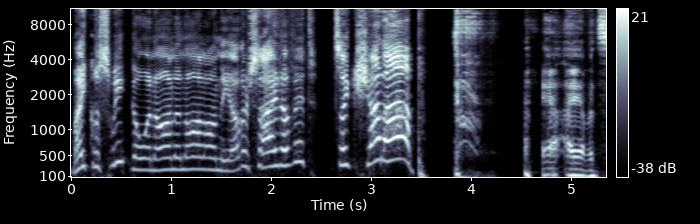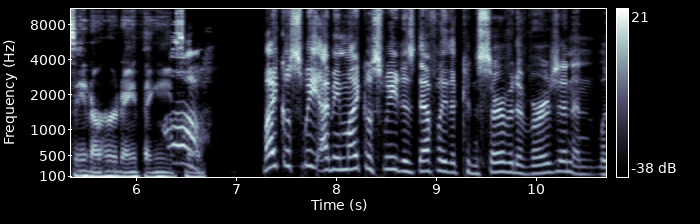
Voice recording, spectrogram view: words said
Michael Sweet going on and on on the other side of it. It's like, shut up. I haven't seen or heard anything he oh, said. Michael Sweet. I mean, Michael Sweet is definitely the conservative version, and La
